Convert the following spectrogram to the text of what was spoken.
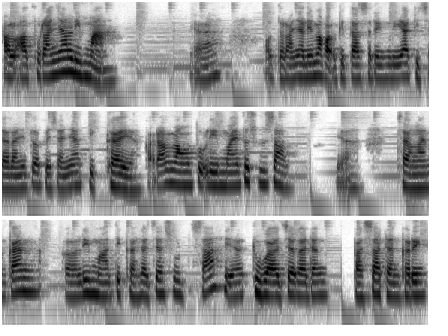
Kalau aturannya lima, ya aturannya lima. Kalau kita sering lihat di jalan itu biasanya tiga ya. Karena memang untuk lima itu susah. Ya jangankan eh, lima tiga saja susah ya dua aja kadang basah dan kering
